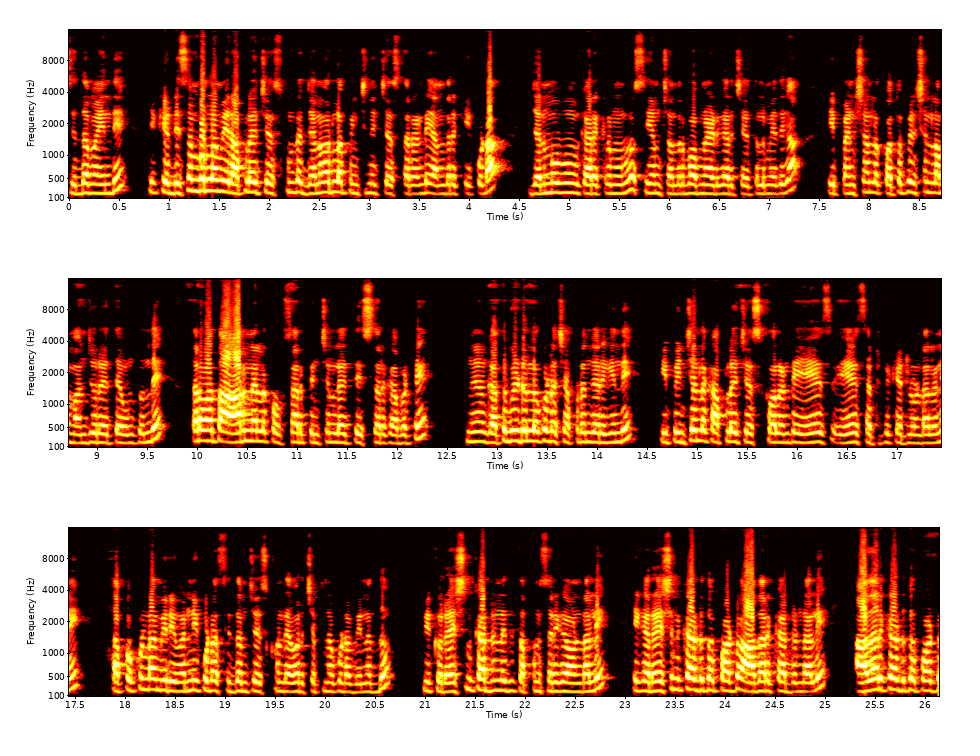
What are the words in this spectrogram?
సిద్ధమైంది. ఇక డిసెంబర్లో మీరు అప్లై చేసుకుంటే జనవరిలో పెన్షన్ ఇచ్చేస్తారండి అందరికీ కూడా. జన్మభూమి కార్యక్రమంలో సీఎం చంద్రబాబు నాయుడు గారి చేతుల మీదుగా ఈ పెన్షన్ల కొత్త పెన్షన్ల మంజూరు అయితే ఉంటుంది. తర్వాత ఆరు నెలలకు ఒకసారి పెన్షన్లు అయితే ఇస్తారు కాబట్టి నేను గత వీడియోలో కూడా చెప్పడం జరిగింది. ఈ పెన్షన్లకు అప్లై చేసుకోవాలంటే ఏ ఏ సర్టిఫికేట్లు ఉండాలని తప్పకుండా మీరు ఇవన్నీ కూడా సిద్ధం చేసుకోండి. ఎవరు చెప్పినా కూడా వినొద్దు. మీకు రేషన్ కార్డు అనేది తప్పనిసరిగా ఉండాలి. ఇక రేషన్ కార్డుతో పాటు ఆధార్ కార్డు ఉండాలి. ఆధార్ కార్డుతో పాటు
